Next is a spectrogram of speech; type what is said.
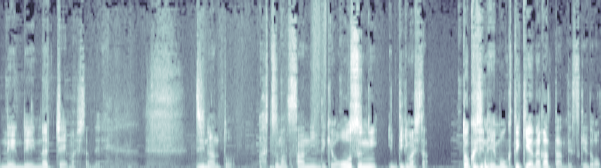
年齢になっちゃいましたんで、ね、次男と妻と3人で今日大須に行ってきました。特にね目的はなかったんですけど。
